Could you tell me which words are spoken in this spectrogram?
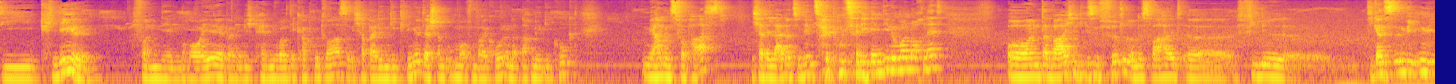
die Klingel von dem Roy, bei dem ich pennen wollte, kaputt war. So, ich habe bei dem geklingelt, der stand oben auf dem Balkon und hat nach mir geguckt. Wir haben uns verpasst. Ich hatte leider zu dem Zeitpunkt seine Handynummer noch nicht. Und dann war ich in diesem Viertel und es war halt äh, viel, die ganze irgendwie, irgendwie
